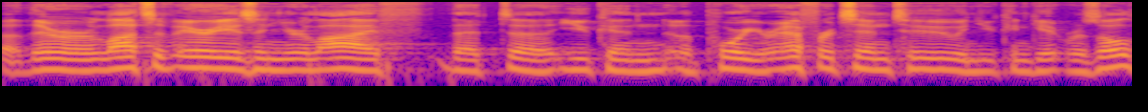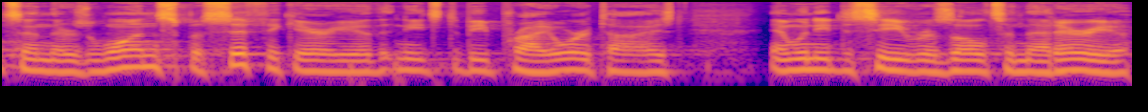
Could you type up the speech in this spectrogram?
uh, there are lots of areas in your life that uh, you can uh, pour your efforts into and you can get results in. There's one specific area that needs to be prioritized, and we need to see results in that area.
